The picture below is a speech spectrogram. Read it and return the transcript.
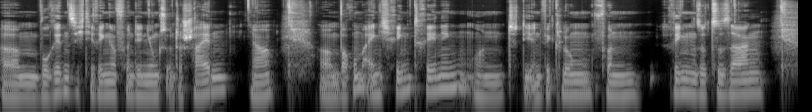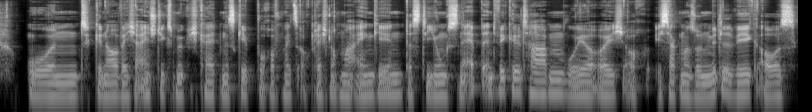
ähm, worin sich die Ringe von den Jungs unterscheiden, ja, ähm, warum eigentlich Ringtraining und die Entwicklung von Ringen sozusagen und genau welche Einstiegsmöglichkeiten es gibt, worauf wir jetzt auch gleich nochmal eingehen, dass die Jungs eine App entwickelt haben, wo ihr euch auch, ich sag mal, so einen Mittelweg aus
